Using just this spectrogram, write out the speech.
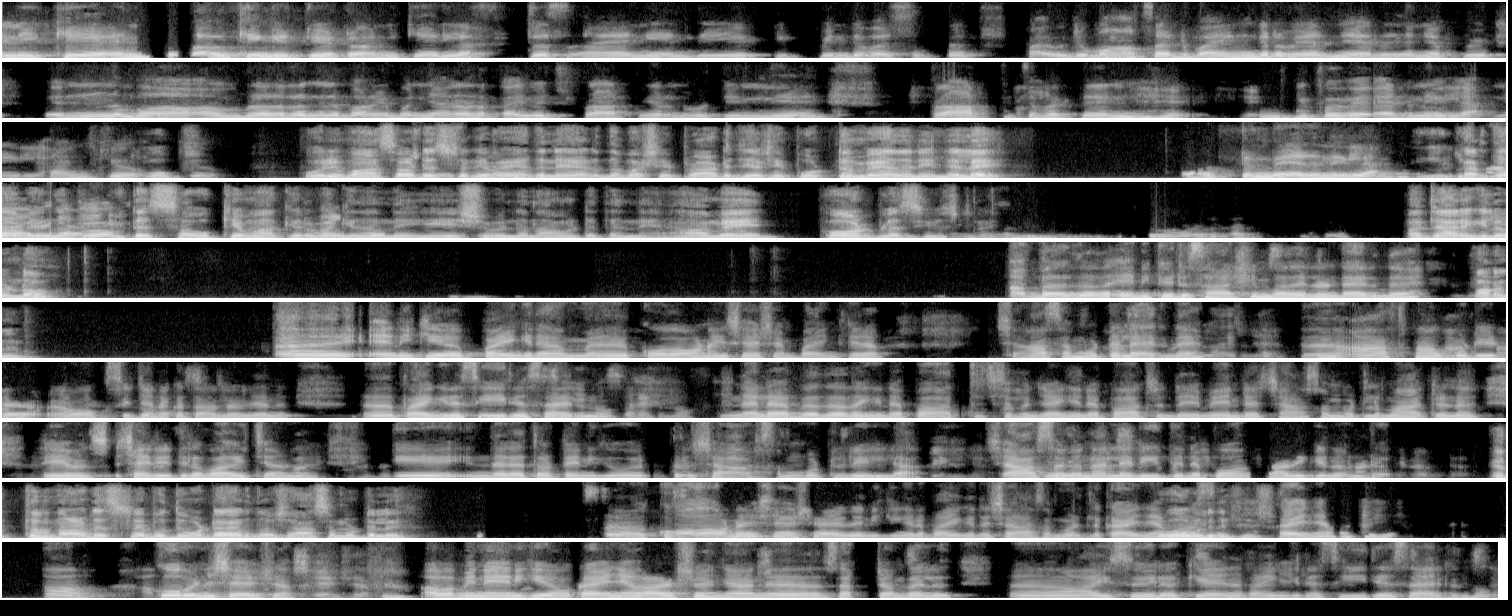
എനിക്ക് എനിക്ക് സൗഖ്യം കിട്ടി കേട്ടോ. എനിക്ക് ലെഫ്റ്റ് എന്റെ ഈ ടിപ്പിന്റെ വശത്ത് ഒരു മാസമായിട്ട് ഭയങ്കര വേദനയായിരുന്നു. ഞാൻ എപ്പോഴും എന്നും ബ്രദർ ഇങ്ങനെ പറയുമ്പോൾ ഞാൻ അവിടെ കൈവച്ച് പ്രാർത്ഥിക്കാറുണ്ട്. പക്ഷെ ഇന്ന് ഞാൻ പ്രാർത്ഥിച്ചപ്പോഴത്തേന് എനിക്കിപ്പോ വേദനയില്ല. താങ്ക് യു ഓ, ഒരു മാസം ഡിസ്ട്രിക്ട് വേദനയായിരുന്നു. പക്ഷെ പ്രാർത്ഥിച്ച ശേഷം ഇപ്പൊ ഒട്ടും വേദനയില്ല അല്ലേ? ഒട്ടും വേദനയില്ല. കർത്താവെ ഒന്ന് താങ്ക് യു തൊട്ട് സൗഖ്യമാക്കി ഉറപ്പിക്കുന്ന തന്നെ യേശുവിന്റെ നാമത്തിൽ തന്നെ. ആമേൻ. ഗോഡ് ബ്ലസ് യു മറ്റാരെങ്കിലും ഉണ്ടോ? എനിക്കൊരു സാക്ഷ്യം പറയാനുണ്ടായിരുന്നേ. പറഞ്ഞു. എനിക്ക് ഭയങ്കര കൊറോണയ്ക്ക് ശേഷം ഭയങ്കര ശ്വാസം മുട്ടലായിരുന്നേ. ആസ്മ കൂടിയിട്ട് ഓക്സിജൻ. ഒക്കെ തന്നു ഞാൻ ഭയങ്കര സീരിയസ് ആയിരുന്നു. ഇന്നലെ ബ്രദർ ഇങ്ങനെ പ്രാർത്ഥിച്ചപ്പോൾ ഞാൻ ഇങ്ങനെ പ്രാർത്ഥിച്ചു ദൈവം എന്റെ ശ്വാസം മുട്ടൽ മാറ്റണേ. ദൈവം ശരീരത്തിൽ വായിച്ചാണ് ഈ ഇന്നലെ തൊട്ട് എനിക്ക് ഒട്ടും ശ്വാസം മുട്ടലില്ല. ശ്വാസമൊക്കെ നല്ല രീതിയിൽ പോകാൻ സാധിക്കുന്നുണ്ട്. എത്ര നാട് ബുദ്ധിമുട്ടായിരുന്നു ശ്വാസം മുട്ടൽ? കൊറോണ ശേഷമായിരുന്നു ശേഷമായിരുന്നു എനിക്കിങ്ങനെ ഭയങ്കര ശ്വാസം മുട്ടൽ കഴിഞ്ഞ മാസം കഴിഞ്ഞ മാസം ആ കോവിഡിന് ശേഷം. അപ്പൊ പിന്നെ എനിക്ക് കഴിഞ്ഞ വർഷം ഞാൻ സെപ്റ്റംബറിൽ ഐ സിയുലൊക്കെ ആയിരുന്നു. ഭയങ്കര സീരിയസ് ആയിരുന്നു.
